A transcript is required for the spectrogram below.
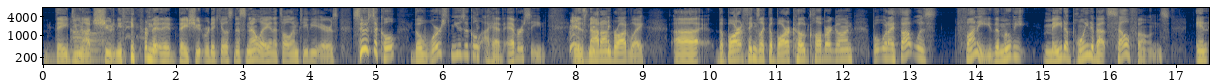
They do not shoot anything from there. They, they shoot ridiculousness in LA, and that's all MTV airs. Seussical, the worst musical I have ever seen, is not on Broadway. Uh, the bar things like the Barcode Club are gone. But what I thought was funny, the movie made a point about cell phones, and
